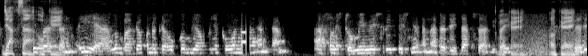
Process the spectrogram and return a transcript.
Jaksa. Oke. Bahkan iya, lembaga penegak hukum yang punya kewenangan kan asas dominis litisnya kan ada di jaksa di Oke. baik. Oke. Jadi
